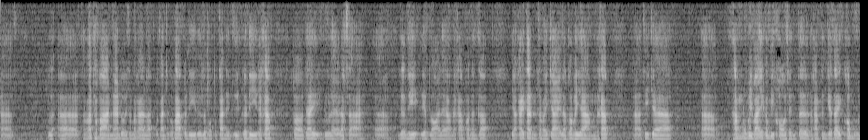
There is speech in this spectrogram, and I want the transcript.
อ่าเอ่อทางรัฐบาลนะโดยสำนักงานหลักประกันสุขภาพก็ดี หรือระบบประกันอื่น ๆ ก็ดีนะครับ ก็ได้ดูแลรักษาเอ่อเรื่องนี้เรียบร้อยแล้วนะครับ เพราะฉะนั้นก็อยากให้ท่านสบายใจแล้วก็พยายามนะครับอ่าที่จะอ่า ทางโรงพยาบาลก็มี call center นะครับ ซึ่งจะได้ข้อมูล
